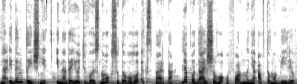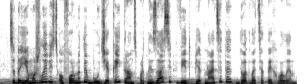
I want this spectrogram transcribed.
на ідентичність і надають висновок судового експерта для подальшого оформлення автомобілів. Це дає можливість оформити будь-який транспортний засіб від 15 до 20 хвилин.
